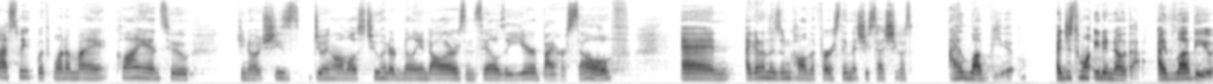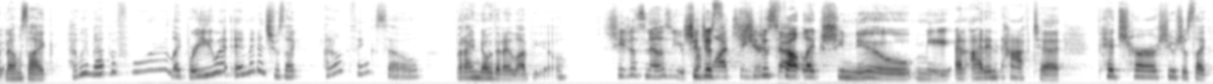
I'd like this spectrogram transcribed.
last week with one of my clients who, you know, she's doing almost $200 million in sales a year by herself. And I get on the Zoom call and the first thing that she says, she goes, I love you. I just want you to know that. I love you. And I was like, have we met before? Like, were you at Inman? And she was like, I don't think so, but I know that I love you. She just knows you She from just watching she just stuff. felt like she knew me and I didn't have to pitch her. She was just like,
